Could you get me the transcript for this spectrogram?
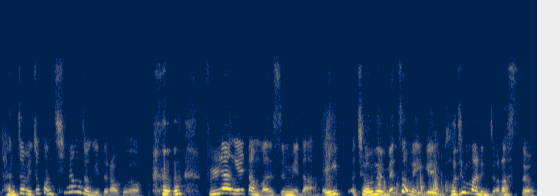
단점이 조금 치명적이더라고요. 분량이 일단 많습니다. 에이, 저는 맨 처음에 이게 거짓말인 줄 알았어요.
